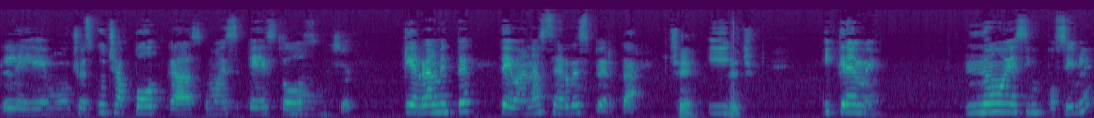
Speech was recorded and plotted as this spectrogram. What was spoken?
lee mucho, escucha podcasts como es estos, que realmente te van a hacer despertar. Sí, y, de hecho. Y créeme, no es imposible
